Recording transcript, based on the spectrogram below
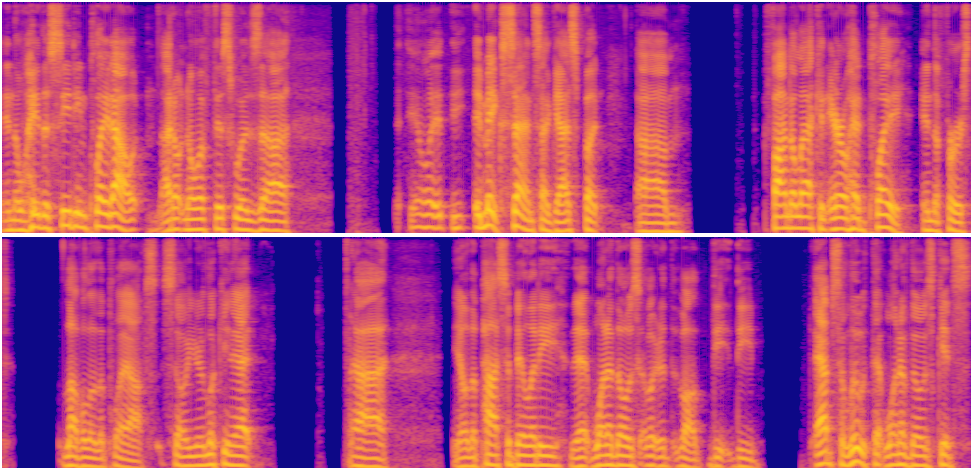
And the way the seeding played out, I don't know if this was, uh, you know, it, it makes sense, I guess, but um, Fond du Lac and Arrowhead play in the first level of the playoffs. So you're looking at, uh, you know, the possibility that one of those, well, the the absolute that one of those gets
